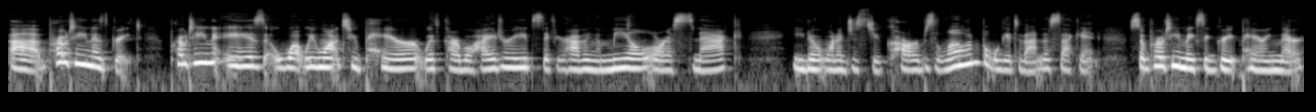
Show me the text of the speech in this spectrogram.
Uh, protein is great. Protein is what we want to pair with carbohydrates if you're having a meal or a snack. You don't want to just do carbs alone, but we'll get to that in a second. So, protein makes a great pairing there.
